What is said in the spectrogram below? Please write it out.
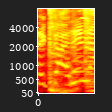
I got it.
